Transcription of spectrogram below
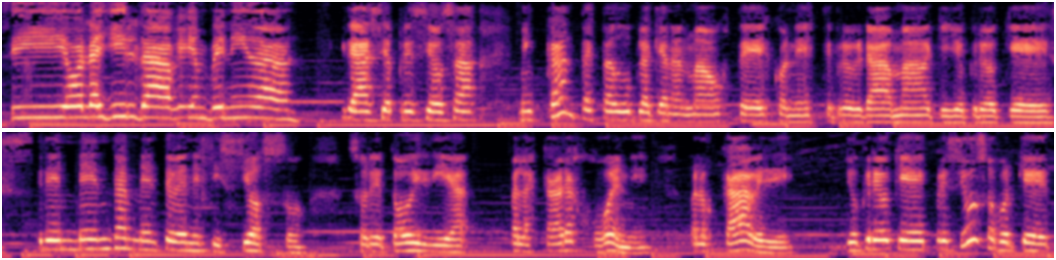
Sí, hola Gilda, bienvenida. Gracias, preciosa. Me encanta esta dupla que han armado ustedes con este programa, que yo creo que es tremendamente beneficioso, sobre todo hoy día, para las cabras jóvenes, para los cabres. Yo creo que es precioso porque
